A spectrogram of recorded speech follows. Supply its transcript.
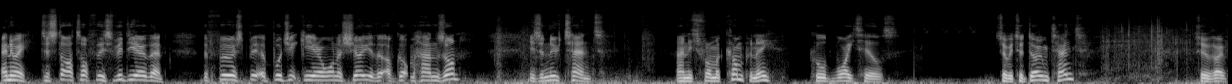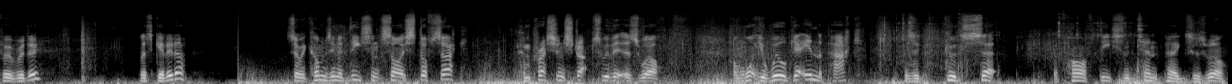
Anyway, to start off this video then, the first bit of budget gear I want to show you that I've got my hands on is a new tent. And it's from a company called Whitehills. So it's a dome tent. So without further ado, let's get it up. So it comes in a decent sized stuff sack, compression straps with it as well. And what you will get in the pack is a good set of half decent tent pegs as well.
